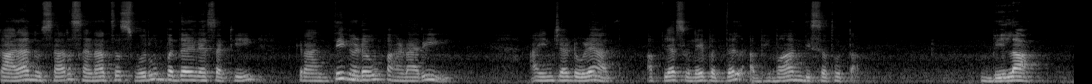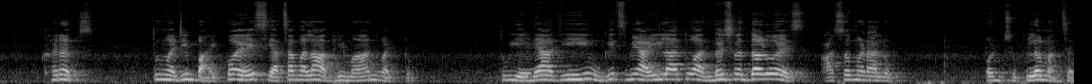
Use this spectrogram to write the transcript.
काळानुसार सणाचं स्वरूप बदलण्यासाठी क्रांती घडवू पाहणारी. आईंच्या डोळ्यात आपल्या सुनेबद्दल अभिमान दिसत होता. बेला खरंच तू माझी बायको आहेस याचा मला अभिमान वाटतो. तू येण्याआधी उगीच मी आईला तू अंधश्रद्धाळू आहेस असं म्हणालो. पण चुकलं माझं.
